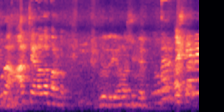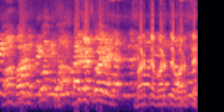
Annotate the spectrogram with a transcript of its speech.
ಪೂರ ಆಲ್ ಚಾನಲ್ ಬರ್ಬೇಕು. ಯೂನಿವರ್ಸಿಟಿ ಬರ್ತೆ ಬರ್ತೆ ಬರ್ತೆ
